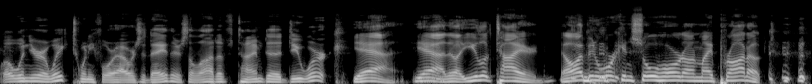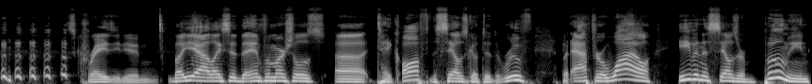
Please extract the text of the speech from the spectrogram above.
Well, when you're awake 24 hours a day, there's a lot of time to do work. Yeah, yeah. They're like, you look tired. Oh, I've been working so hard on my product. it's crazy, dude. But yeah, like I said, the infomercials uh, take off, the sales go through the roof. But after a while, even as sales are booming,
